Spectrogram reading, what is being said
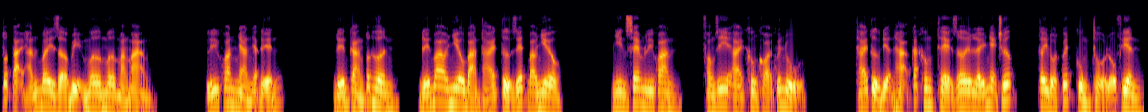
tốt tại hắn bây giờ bị mơ mơ màng màng. Lý khoan nhàn nhạt đến. Đến càng tốt hơn, đến bao nhiêu bản thái tử giết bao nhiêu. Nhìn xem lý khoan, phòng di ái không khỏi khuyên nhủ. Thái tử điện hạ các không thể rơi lấy nhẹ trước, tây đột quyết cùng thổ lỗ phiên,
